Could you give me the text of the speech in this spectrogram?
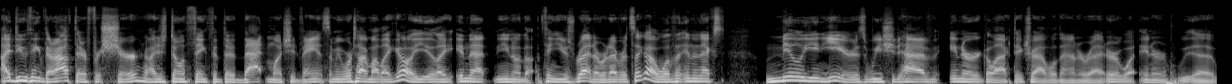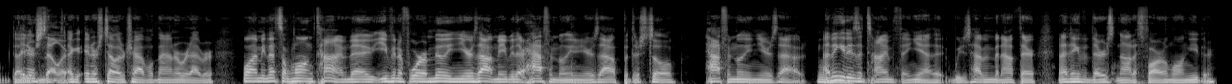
I do think they're out there for sure. I just don't think that they're that much advanced. I mean, we're talking about like, oh, you like in that, you know, the thing you just read or whatever. It's like, oh, well, in the next million years, we should have intergalactic travel down or right or what inter uh, Interstellar. interstellar travel down or whatever. Well, I mean, that's a long time. Even if we're a million years out, maybe they're half a million years out, but they're still half a million years out. I think it mm-hmm. is a time thing. Yeah, that we just haven't been out there, and I think that there's not as far along either.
